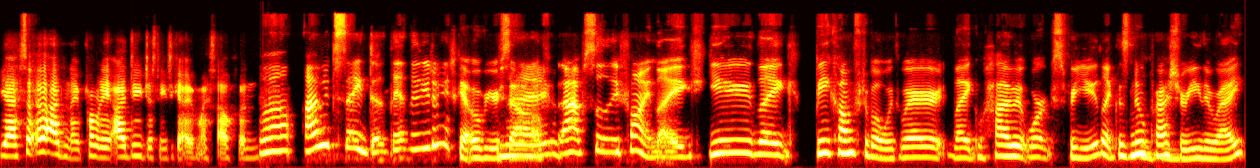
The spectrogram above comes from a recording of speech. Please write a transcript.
yeah so i don't know probably i do just need to get over myself and Well, I would say you don't need to get over yourself. No. Absolutely fine. Like you like be comfortable with where like how it works for you. Like there's no Mhm. pressure either way.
